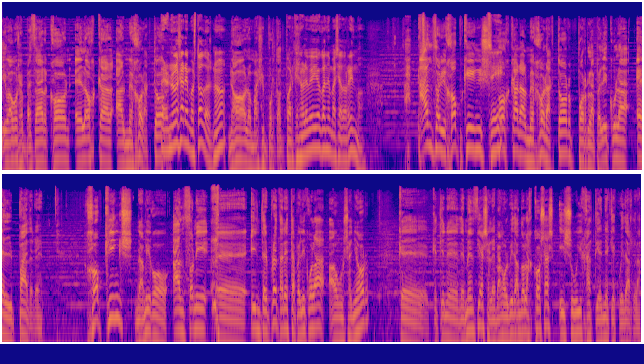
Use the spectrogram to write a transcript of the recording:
Y vamos a empezar con el Oscar al mejor actor. Pero no los haremos todos, ¿no? No, lo más importante. Porque no le veo yo con demasiado ritmo. Anthony Hopkins, Oscar al mejor actor por la película El Padre. Hopkins, mi amigo Anthony, eh, interpreta en esta película a un señor que, que tiene demencia, se le van olvidando las cosas y su hija tiene que cuidarla.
